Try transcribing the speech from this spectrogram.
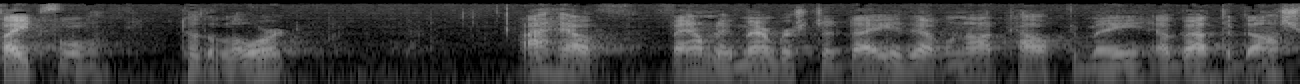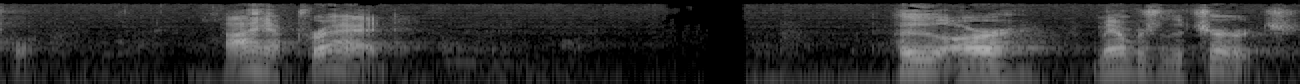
faithful to the Lord. I have family members today that will not talk to me about the gospel. I have tried. Who are members of the church.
